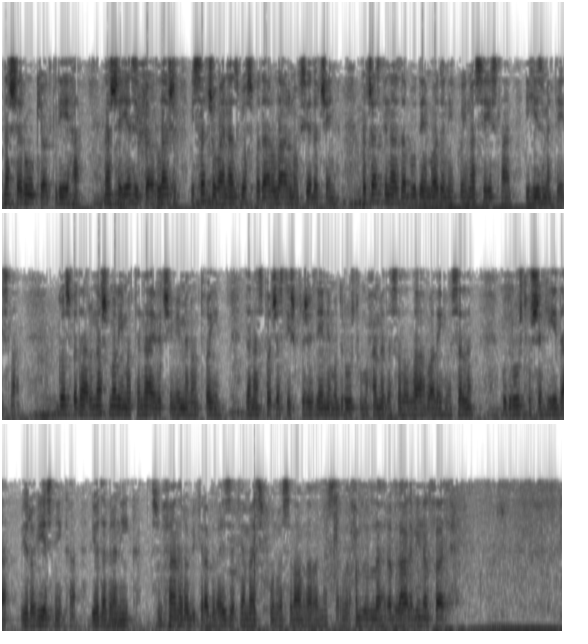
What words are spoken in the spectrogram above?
naše ruke od grijeha, naše jezike od laži i sačuvaj nas, gospodaru, lažnog svjedočenja. Počasti nas da budemo od onih koji nose islam i izmete islam. Gospodaru naš, molimo te najvećim imenom tvojim da nas počastiš preživljenjem u društvu Muhammeda sallallahu alaihi wa sallam, u društvu šehida, vjerovjesnika i odabranika. Subhana rabbika rabbil izzati amma yasifun wa salamun ala al-mursalin walhamdulillahi rabbil alamin al-fatih.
